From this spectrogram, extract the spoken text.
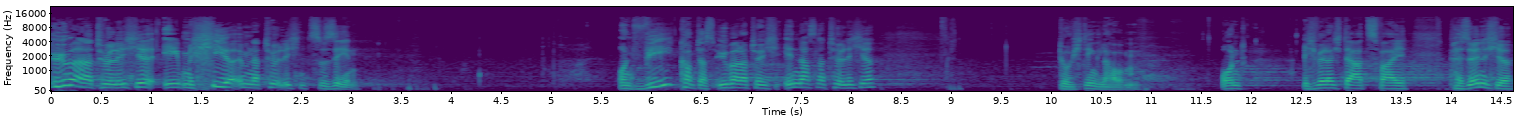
Übernatürliche eben hier im Natürlichen zu sehen. Und wie kommt das Übernatürliche in das Natürliche? Durch den Glauben. Und ich will euch da zwei persönliche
